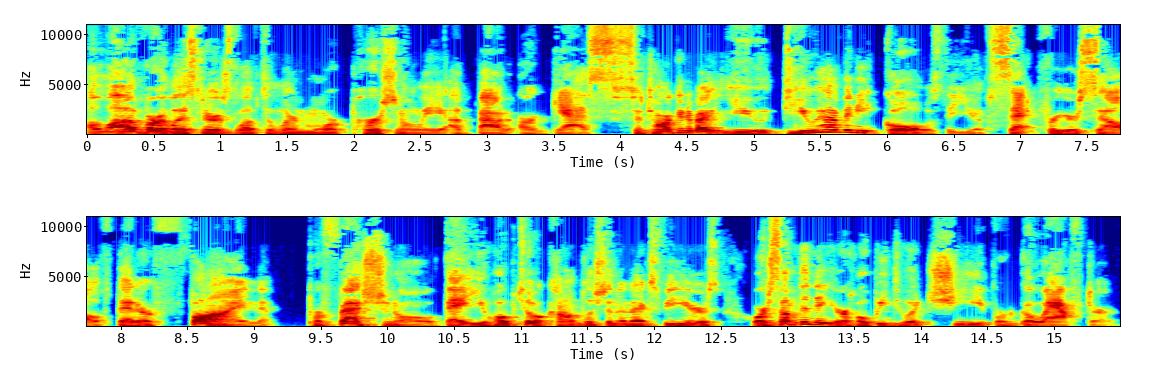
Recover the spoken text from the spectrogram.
A lot of our listeners love to learn more personally about our guests. So, talking about you, do you have any goals that you have set for yourself that are fun, professional, that you hope to accomplish in the next few years, or something that you're hoping to achieve or go after?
